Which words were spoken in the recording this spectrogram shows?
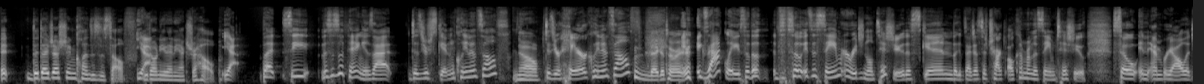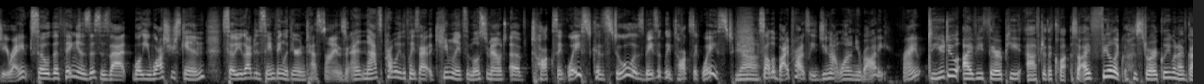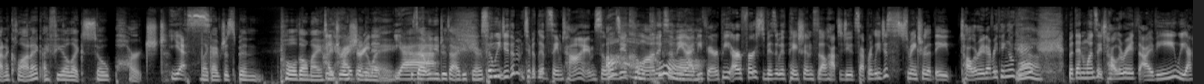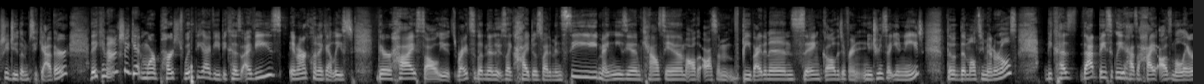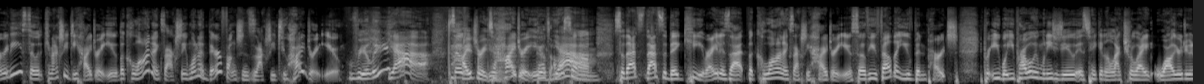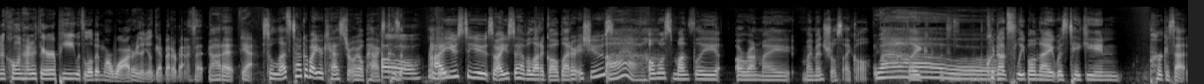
it the digestion cleanses itself. Yeah. You don't need any extra help. Yeah. But see, this is the thing is that does your skin clean itself? No. Does your hair clean itself? Negatory. Exactly. So the so it's the same original tissue. The skin, the digestive tract, all come from the same tissue. So in embryology, right? So the thing is, this is that well, you wash your skin, so you got to do the same thing with your intestines, and that's probably the place that accumulates the most amount of toxic waste because stool is basically toxic waste. Yeah. it's all the byproducts that you do not want in your body, right? Do you do IV therapy after the colon? So I feel like historically, when I've gotten a colonic, I feel like so parched. Yes. Like I've just been pulled all my hydration away. Yeah. Is that when you do the IV therapy? So we do them typically at the same time. So we'll do Oh, colonics and the. IV therapy. Our first visit with patients, they'll have to do it separately just to make sure that they tolerate everything okay. Yeah. But then once they tolerate the IV, we actually do them together. They can actually get more parched with the IV because IVs, in our clinic at least, they're high solutes, right? So then there's like high dose vitamin C, magnesium, calcium, all the awesome B vitamins, zinc, all the different nutrients that you need, the, the multi minerals. because that basically has a high osmolarity, so it can actually dehydrate you. The colonics actually, one of their functions is actually to hydrate you. really? Yeah. To hydrate you. To hydrate you. That's yeah. awesome. So that's that's the big key, right? Is that the colonics actually hydrate you. So if you felt that you've been parched, what you probably need to do is take an electrolyte while you're doing a colon hydrotherapy with a little bit more water, and then you'll get better benefit. Got it. Yeah. So let's talk about your castor oil packs because Oh, I I used to use. So I used to have a lot of gallbladder issues. Ah. Almost monthly around my my menstrual cycle. Wow. Like could not sleep all night. Was taking Percocet,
